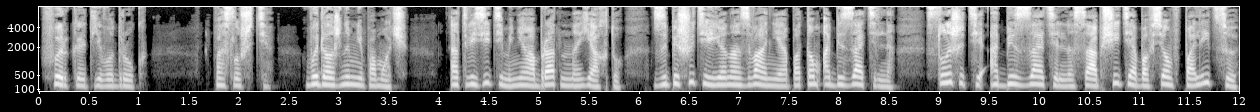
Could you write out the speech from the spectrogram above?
Фыркает его друг. Послушайте, вы должны мне помочь. Отвезите меня обратно на яхту, запишите ее название, а потом обязательно, слышите, обязательно сообщите обо всем в полицию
